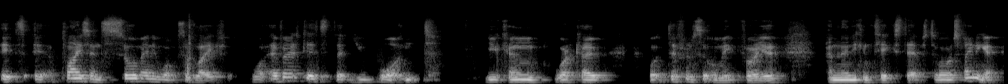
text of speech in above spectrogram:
it applies in so many walks of life. Whatever it is that you want, you can work out what difference it will make for you and then you can take steps towards finding it.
